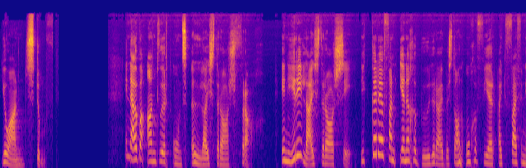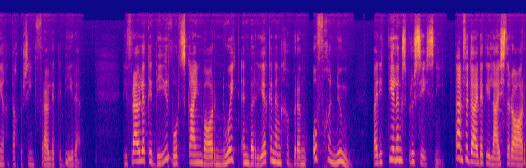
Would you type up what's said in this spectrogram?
Johan Stoemf. En nou beantwoord ons 'n luisteraarsvraag. En hierdie luisteraar sê, die kudde van enige boerdery bestaan ongeveer uit 95% vroulike diere. Die vroulike dier word skynbaar nooit in berekening gebring of genoem by die telingsproses nie. Dan verduidelik die luisteraar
